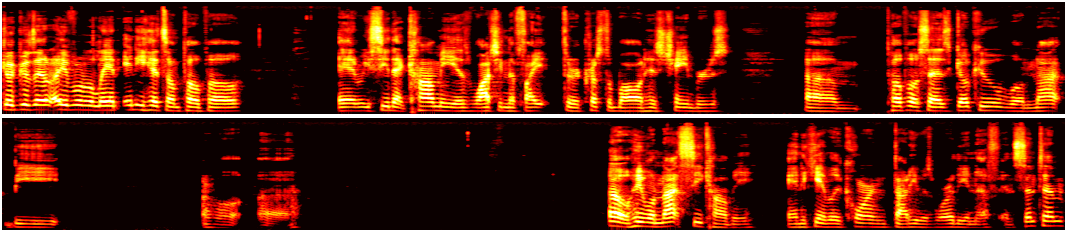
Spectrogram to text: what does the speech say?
Goku's able to land any hits on Popo, and we see that Kami is watching the fight through a crystal ball in his chambers. Um, Popo says Goku will not be, or will, uh, oh, he will not see Kami, and he can't believe Korin thought he was worthy enough and sent him.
